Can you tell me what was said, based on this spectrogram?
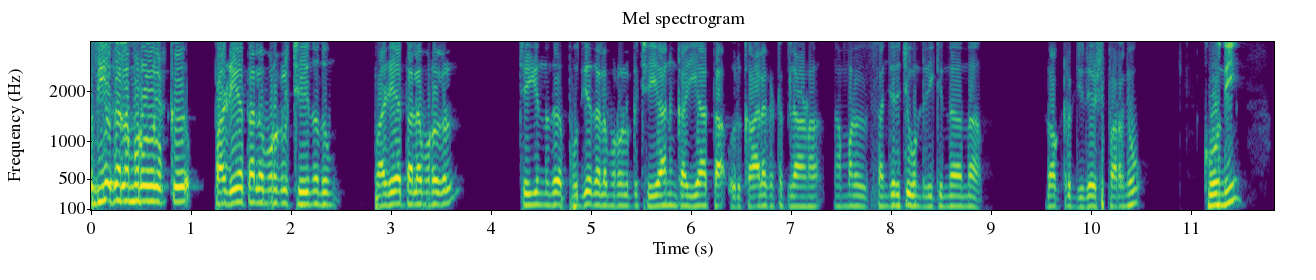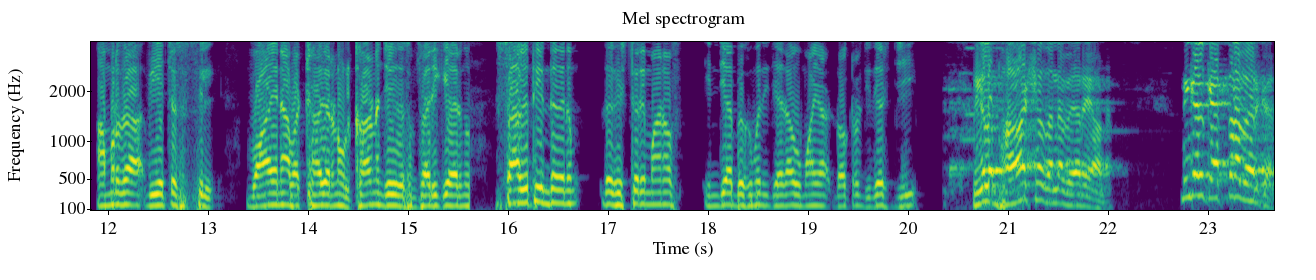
പുതിയ തലമുറകൾക്ക് പഴയ തലമുറകൾ ചെയ്യുന്നതും പഴയ തലമുറകൾ ചെയ്യുന്നത് പുതിയ തലമുറകൾക്ക് ചെയ്യാനും കഴിയാത്ത ഒരു കാലഘട്ടത്തിലാണ് നമ്മൾ സഞ്ചരിച്ചു കൊണ്ടിരിക്കുന്നതെന്ന് ഡോക്ടർ ജിതേഷ് പറഞ്ഞു. കൂനി അമൃത വി എച്ച് എസ് എസിൽ വായനാ പക്ഷാചരണം ഉദ്ഘാടനം ചെയ്ത് സംസാരിക്കുകയായിരുന്നു. സാഹിത്യ ചിന്തകനും the history man of India ബഹുമതി ജേതാവുമായ ഡോക്ടർ ജിതേഷ് ജി. നിങ്ങളുടെ ഭാഷ തന്നെ വേറെയാണ്. നിങ്ങൾക്ക് എത്ര പേർക്ക്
